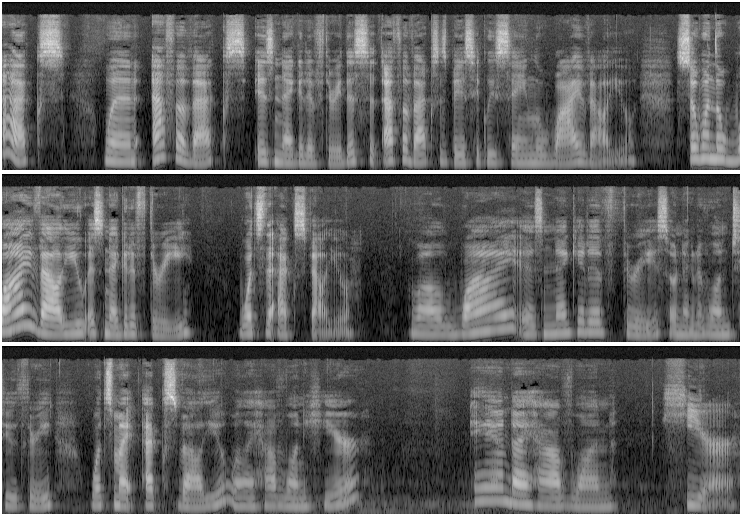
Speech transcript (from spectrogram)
x when f of x is negative 3. This f of x is basically saying the y value. So when the y value is negative 3, what's the x value? Well, y is negative 3, so negative 1, 2, 3. What's my x value? Well, I have one here, and I have one here.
